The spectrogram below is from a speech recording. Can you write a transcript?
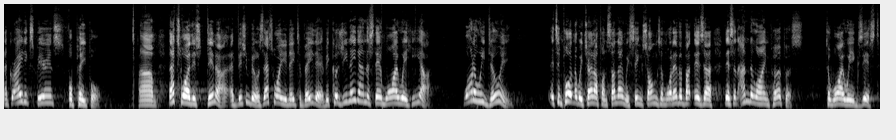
a great experience for people. Um, that's why this dinner at Vision Builders, that's why you need to be there, because you need to understand why we're here. What are we doing? It's important that we turn up on Sunday and we sing songs and whatever, but there's, a, there's an underlying purpose to why we exist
